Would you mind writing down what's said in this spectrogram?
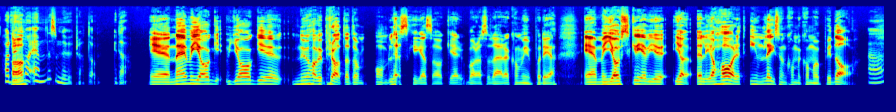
Har du Ja. något ämne som du vill prata om idag? Eh, nej men jag, jag, eh, nu har vi pratat om, om läskiga saker, bara sådär, kom in på det. Eh, men jag skrev ju, jag, eller jag har ett inlägg som kommer komma upp idag, Ja.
